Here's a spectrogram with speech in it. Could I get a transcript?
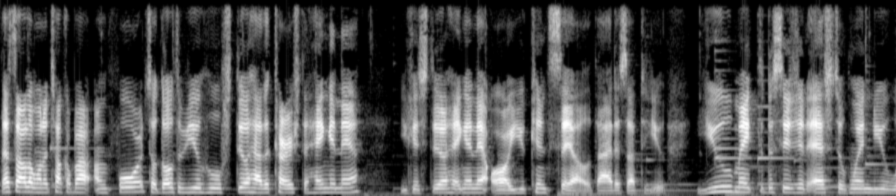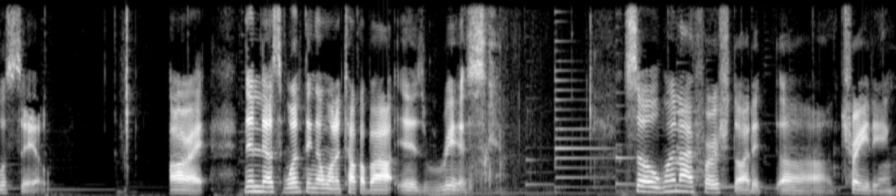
That's all I want to talk about on Ford. So, those of you who still have the courage to hang in there, you can still hang in there or you can sell. That is up to you. You make the decision as to when you will sell. All right. Then that's one thing I want to talk about is risk. So when I first started uh, trading,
